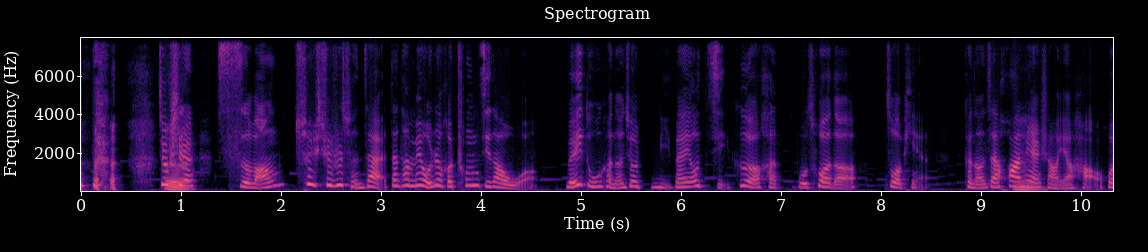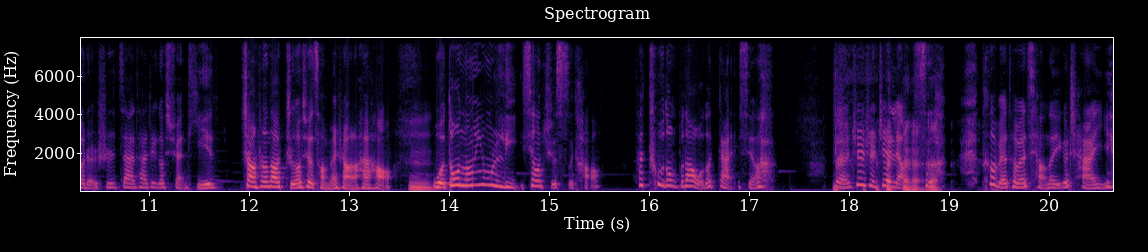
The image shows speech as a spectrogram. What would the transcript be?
就是嗯死亡确确实存在，但它没有任何冲击到我，唯独可能就里边有几个很不错的作品，可能在画面嗯上也好，或者是在它这个选题上升到哲学层面上了还好，嗯，我都能用理性去思考，它触动不到我的感性。对，这是这两次 特别特别强的一个差异。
